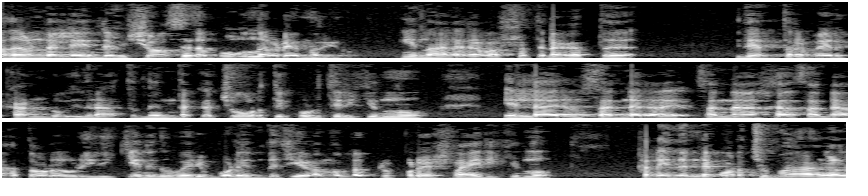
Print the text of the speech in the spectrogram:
അതുകൊണ്ടല്ലേ എന്റെ വിശ്വാസ്യത പോകുന്ന എവിടെയെന്നറിയോ? ഈ നാലര വർഷത്തിനകത്ത് ഇത് എത്ര പേർ കണ്ടു? ഇതിനകത്ത് നിന്ന് എന്തൊക്കെ ചോർത്തി കൊടുത്തിരിക്കുന്നു? എല്ലാവരും സന്നര സന്നാഹ സന്നാഹത്തോടു കൂടി ഇരിക്കാൻ ഇത് വരുമ്പോൾ എന്ത് ചെയ്യണം എന്നുള്ള പ്രിപ്പറേഷൻ ആയിരിക്കുന്നു. കാരണം ഇതിന്റെ കുറച്ച് ഭാഗങ്ങൾ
